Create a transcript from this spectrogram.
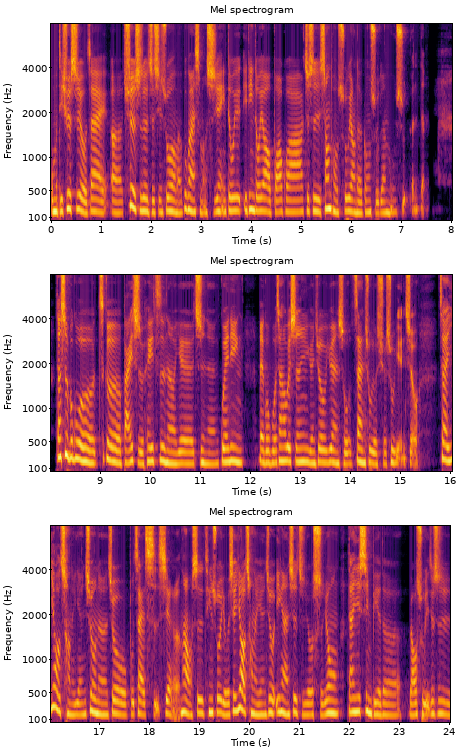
我们的确是有在呃确实的执行说，我们不管什么实验，都一定都要包括就是相同数量的公鼠跟母鼠等等。但是不过这个白纸黑字呢，也只能规定美国国家卫生研究院所赞助的学术研究，在药厂的研究呢就不在此限了。那我是听说有一些药厂的研究依然是只有使用单一性别的老鼠，也就是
